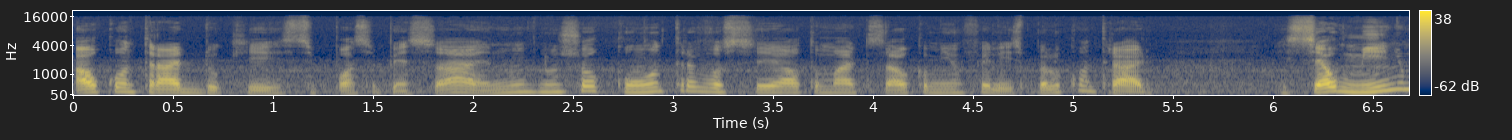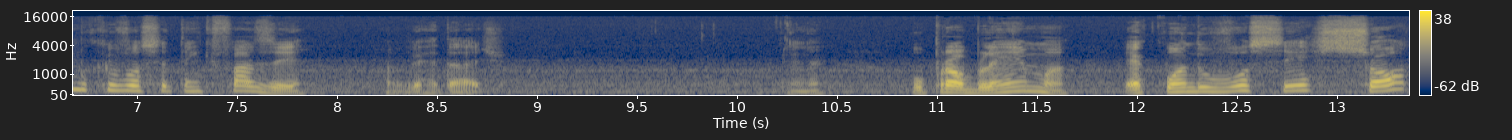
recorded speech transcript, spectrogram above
ao contrário do que se possa pensar, eu não, não sou contra você automatizar o caminho feliz. Pelo contrário, esse é o mínimo que você tem que fazer, na verdade. Né? O problema é quando você só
